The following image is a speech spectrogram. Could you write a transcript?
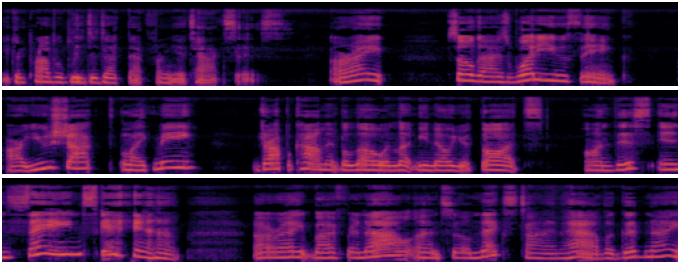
you can probably deduct that from your taxes. All right. So, guys, what do you think? Are you shocked like me? Drop a comment below and let me know your thoughts on this insane scam. All right, bye for now. Until next time, have a good night.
